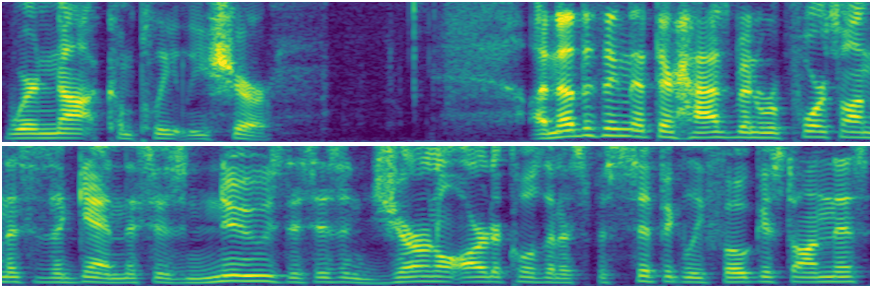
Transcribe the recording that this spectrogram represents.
we're not completely sure. Another thing that there has been reports on this is again, this is news, this isn't journal articles that are specifically focused on this,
